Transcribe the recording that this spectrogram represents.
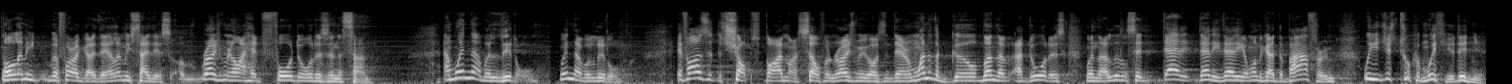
well, let me, before I go there, let me say this. Rosemary and I had four daughters and a son. And when they were little, when they were little, if I was at the shops by myself and Rosemary wasn't there, and one of the girl, one of our daughters, when they were little, said, "Daddy, Daddy, Daddy, I want to go to the bathroom," well, you just took them with you, didn't you?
